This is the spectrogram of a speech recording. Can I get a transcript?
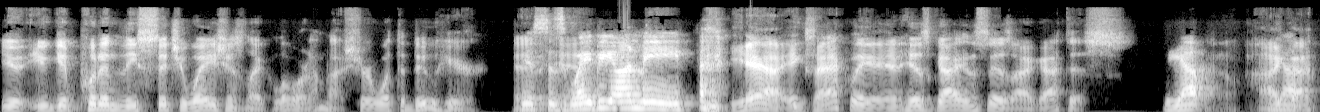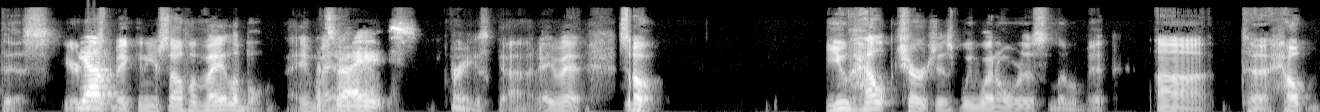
you you get put into these situations like, Lord, I'm not sure what to do here. And- This is and- way beyond me. Yeah, exactly. And his guidance says, I got this. yep, You know, I Yep. got this. You're Yep. just making yourself available. Amen. that's right. Praise God. Amen. So you help churches, we went over this a little bit, uh, to help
